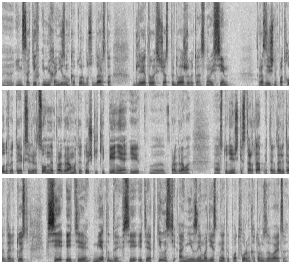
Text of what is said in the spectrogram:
э, инициатив и механизмов, которые государство для этого сейчас предложило. Это основные семь различных подходов. Это и акселерационные программы, это и точки кипения, и э, программа э, студенческий стартап и так далее, и так далее. То есть все эти методы, все эти активности, они взаимодействуют на этой платформе, которая называется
